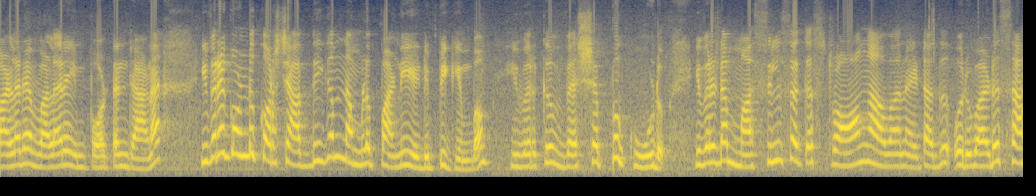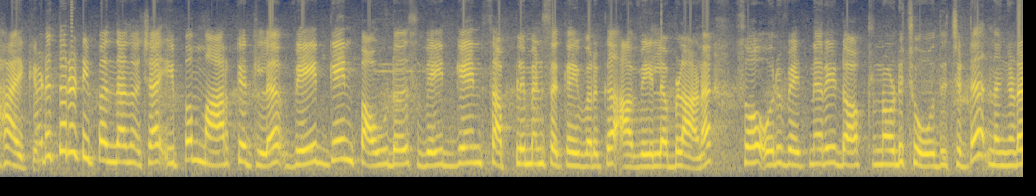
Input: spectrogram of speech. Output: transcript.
വളരെ വളരെ ഇമ്പോർട്ടന്റ് ആണ്. ഇവരെ കൊണ്ട് കുറച്ചധികം നമ്മൾ പണി എടുപ്പിക്കുമ്പം ഇവർക്ക് വിശപ്പ് കൂടും. ഇവരുടെ മസിൽസ് ഒക്കെ സ്ട്രോങ് ആവാനായിട്ട് അത് ഒരുപാട് സഹായിക്കും. അടുത്തൊരു ടിപ്പ് എന്താന്ന് വെച്ചാൽ ഇപ്പം മാർക്കറ്റിൽ weight gain powders weight gain supplements ഒക്കെ ഇവർക്ക് അവൈലബിൾ ആണ്. സോ ഒരു വെറ്റിനറി ഡോക്ടറിനോട് ചോദിച്ചിട്ട് നിങ്ങളുടെ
